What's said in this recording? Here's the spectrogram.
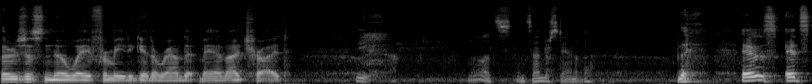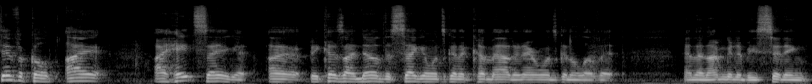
there's just no way for me to get around it, man. I tried. Yeah. Well, it's it's understandable. it was it's difficult. I I hate saying it I, because I know the second one's going to come out and everyone's going to love it, and then I'm going to be sitting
